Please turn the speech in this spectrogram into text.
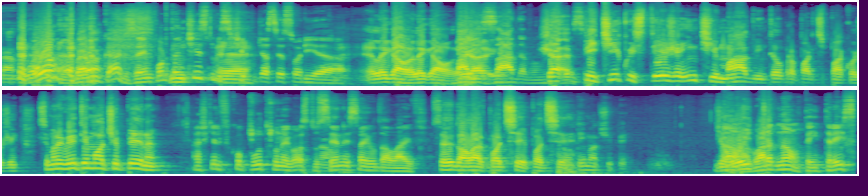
Tá Boa, boa. cara, isso é importantíssimo, esse É. tipo de assessoria É legal, é legal. Balizada, vamos Já, dizer assim. Pitico esteja intimado, então, para participar com a gente. Semana que vem tem MotoGP, né? Acho que ele ficou puto com o negócio do Não. Senna e saiu da live. Saiu da live, pode ser, pode Não ser. tem MotoGP. Dia não, 8? agora não, tem três,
